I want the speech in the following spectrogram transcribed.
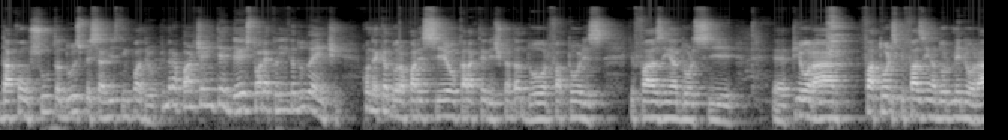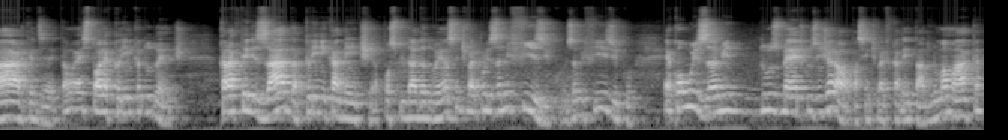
da consulta do especialista em quadril. A primeira parte é entender a história clínica do doente. Quando é que a dor apareceu, característica da dor, fatores que fazem a dor se é, piorar, fatores que fazem a dor melhorar, quer dizer, então é a história clínica do doente. Caracterizada clinicamente a possibilidade da doença, a gente vai por exame físico. O exame físico é como o exame dos médicos em geral. O paciente vai ficar deitado numa maca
